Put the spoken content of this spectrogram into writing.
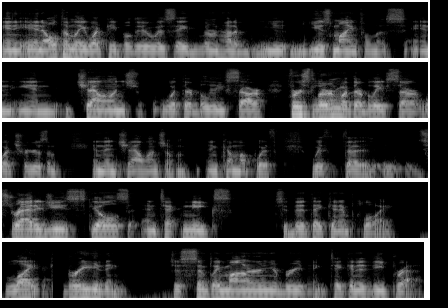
And and ultimately what people do is they learn how to use mindfulness and and challenge what their beliefs are. First learn what their beliefs are what triggers them and then challenge them and come up with with uh, strategies skills and techniques to, that they can employ like breathing just simply monitoring your breathing taking a deep breath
